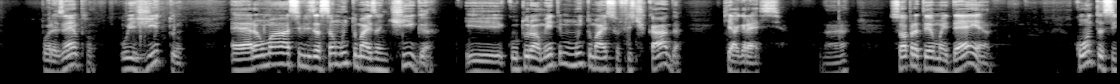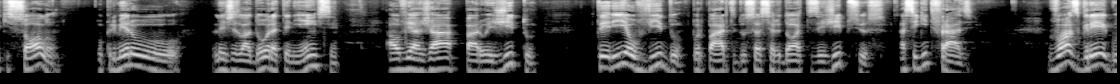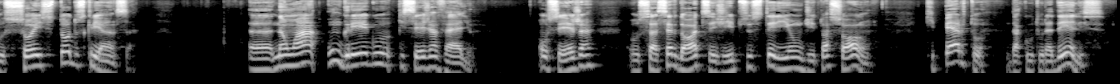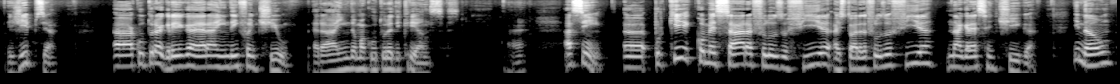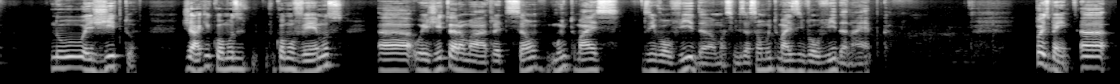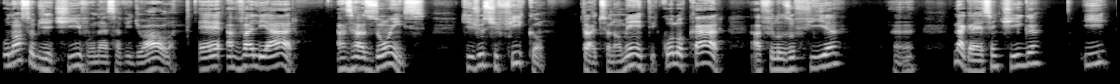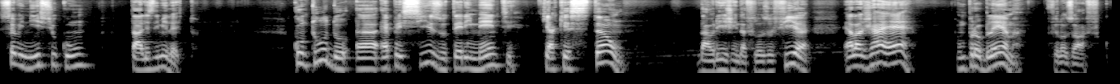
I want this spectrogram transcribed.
por exemplo, o Egito era uma civilização muito mais antiga e culturalmente muito mais sofisticada que a Grécia. Né? Só para ter uma ideia, Conta-se que Solon, o primeiro legislador ateniense, ao viajar para o Egito, teria ouvido por parte dos sacerdotes egípcios a seguinte frase: Vós gregos sois todos criança. Uh, não há um grego que seja velho. Ou seja, os sacerdotes egípcios teriam dito a Solon que perto da cultura deles, egípcia, a cultura grega era ainda infantil, era ainda uma cultura de crianças. Né? Assim, uh, por que começar a filosofia, a história da filosofia, na Grécia Antiga e não no Egito? Já que, como, como vemos, uh, o Egito era uma tradição muito mais desenvolvida, uma civilização muito mais desenvolvida na época. Pois bem, uh, o nosso objetivo nessa videoaula é avaliar as razões que justificam, tradicionalmente, colocar a filosofia né, na Grécia Antiga e seu início com Tales de Mileto. Contudo, uh, é preciso ter em mente que a questão da origem da filosofia ela já é um problema filosófico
